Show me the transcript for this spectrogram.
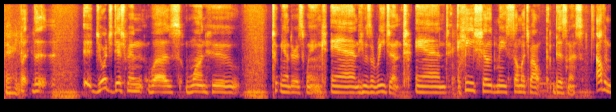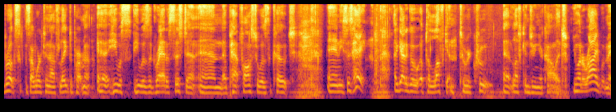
Very nice. But the uh, George Dishman was one who took me under his wing and he was a regent and he showed me so much about business. Alvin brooks because i worked in the athletic department uh, he was he was a grad assistant and uh, pat foster was the coach and he says hey i got to go up to lufkin to recruit at lufkin junior college. You want to ride with me?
